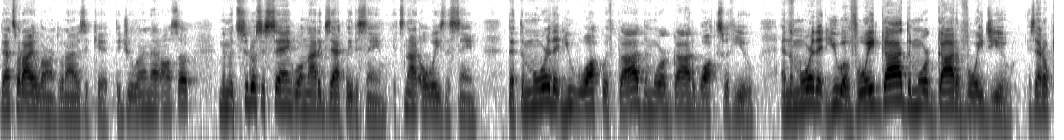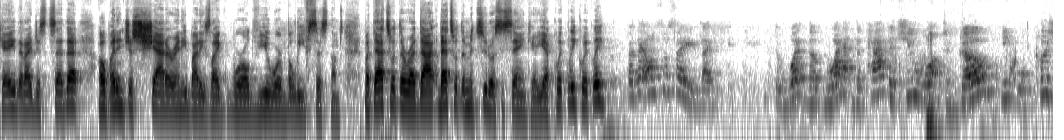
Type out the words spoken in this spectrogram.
That's what I learned when I was a kid. Did you learn that also? The Mitsudos is saying, well, not exactly the same. It's not always the same. That the more that you walk with God, the more God walks with you. And the more that you avoid God, the more God avoids you. Is that okay that I just said that? I hope I didn't just shatter anybody's like worldview or belief systems. But that's what the Radak, that's what the Mitsudos is saying here. Yeah, quickly, quickly. But they also say like the what the what the path that you want to go, he will push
